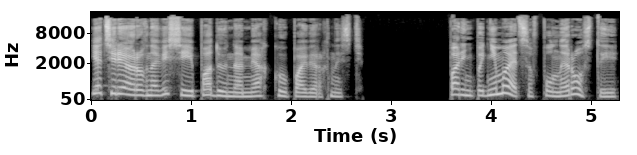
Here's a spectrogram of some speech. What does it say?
Я теряю равновесие и падаю на мягкую поверхность. Парень поднимается в полный рост и,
